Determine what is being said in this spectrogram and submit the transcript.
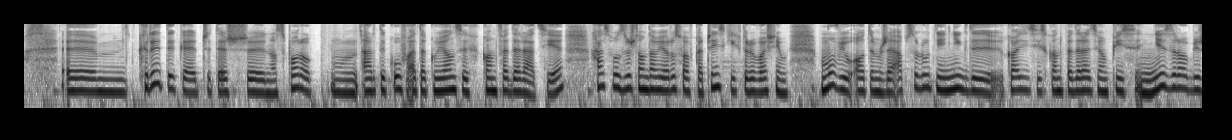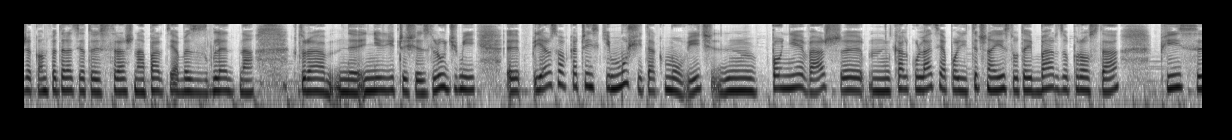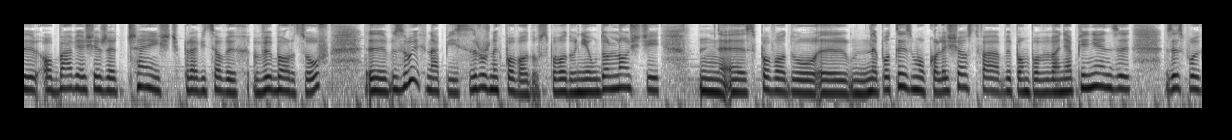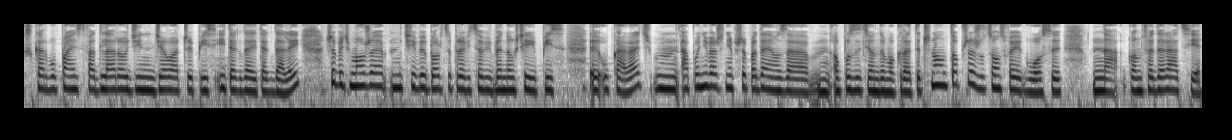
krytykę, czy też no, sporo mm, artykułów atakujących Konfederację. Hasło zresztą dał Jarosław Kaczyński, który właśnie mówił o tym, że absolutnie nigdy koalicji z Konfederacją PiS nie zrobi, że Konfederacja to jest straszna partia bezwzględna, która nie liczy się z ludźmi. Jarosław Kaczyński Kaczyński musi tak mówić, mm, ponieważ y, mm, kalkulacja polityczna jest tutaj bardzo prosta. PiS y, obawia się, że część prawicowych wyborców, y, złych na PiS z różnych powodów, z powodu nieudolności, mm, z powodu nepotyzmu, kolesiostwa, wypompowywania pieniędzy ze spółek Skarbu Państwa dla rodzin działaczy PiS i tak dalej, i tak że być może ci wyborcy prawicowi będą chcieli PiS ukarać, a ponieważ nie przepadają za Mm, opozycją demokratyczną, to przerzucą swoje głosy na Konfederację.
